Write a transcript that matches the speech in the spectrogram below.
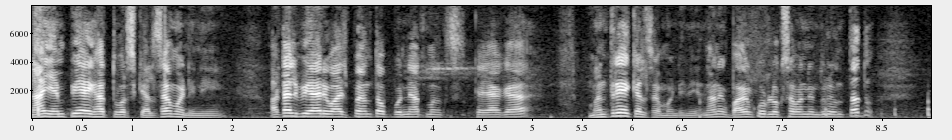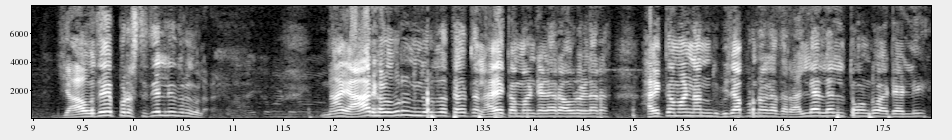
ನಾ ಎಂ ಪಿ ಆಗಿ ಹತ್ತು ವರ್ಷ ಕೆಲಸ ಮಾಡೀನಿ. ಅಟಲ್ ಬಿಹಾರಿ ವಾಜಪೇಯಿ ಅಂತ ಪುಣ್ಯಾತ್ಮ ಕೈಯಾಗ ಮಂತ್ರಿಯಾಗಿ ಕೆಲಸ ಮಾಡೀನಿ ನನಗೆ ಬಾಗಲಕೋಟೆ ಲೋಕಸಭೆ ನಿಂದಿರುವಂಥದ್ದು ಯಾವುದೇ ಪರಿಸ್ಥಿತಿಯಲ್ಲಿ ನಿಂದಿರೋದಿಲ್ಲ ನಾ ಯಾರು ಹೇಳಿದ್ರು ನಿಂದಿರೋದ ಹೇಳ್ತಾನೆ. ಹೈಕಮಾಂಡ್ ಹೇಳ್ಯಾರ, ಅವ್ರು ಹೇಳ್ಯಾರ. ಹೈಕಮಾಂಡ್ ನಾನು ಬಿಜಾಪುರ್ನಾಗ ಅದಾರ. ಅಲ್ಲಿ ಅಲ್ಲೆಲ್ಲಿ ತೊಗೊಂಡು ಅಡ್ಡಾಡಲಿ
